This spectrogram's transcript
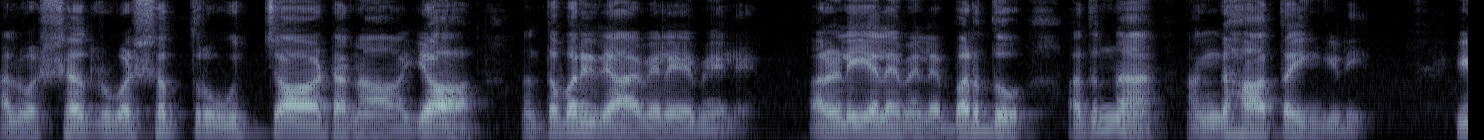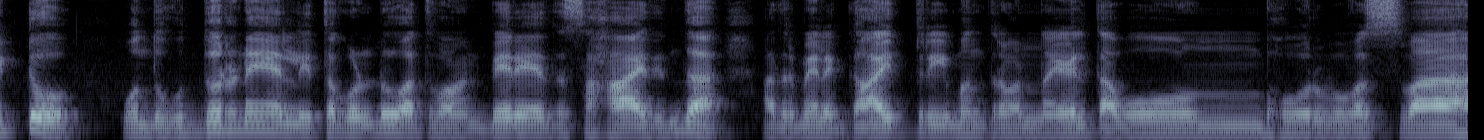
ಅಲ್ವಾ ಶರ್ವ ಶತ್ರು ಉಚ್ಚಾಟನಾಯ ಅಂತ ಬರೀರಿ ಆ ಎಲೆಯ ಮೇಲೆ. ಅರಳಿ ಎಲೆ ಮೇಲೆ ಬರೆದು ಅದನ್ನು ಅಂಗಾತ ಇಂಗಿಡಿ. ಇಟ್ಟು ಒಂದು ಉದ್ಧರಣೆಯಲ್ಲಿ ತಗೊಂಡು ಅಥವಾ ಬೇರೆ ಸಹಾಯದಿಂದ ಅದರ ಮೇಲೆ ಗಾಯತ್ರಿ ಮಂತ್ರವನ್ನು ಹೇಳ್ತಾ, ಓಂ ಭೂರ್ಭುವಸ್ವಾಹ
